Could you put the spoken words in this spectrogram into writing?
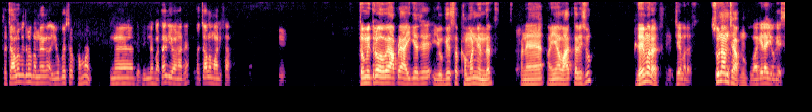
તો ચાલો મિત્રો તમને યોગેશ્વર ખમણ ને બતાવી દેવાના છે. તો ચાલો મારી સાથે. તો મિત્રો હવે આપણે આવી ગયા છે યોગેશ્વર ખમણની અંદર અને અહીંયા વાત કરીશું. જય મહારાજ. જય મહારાજ. શું નામ છે આપનું? વાઘેલા યોગેશ.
